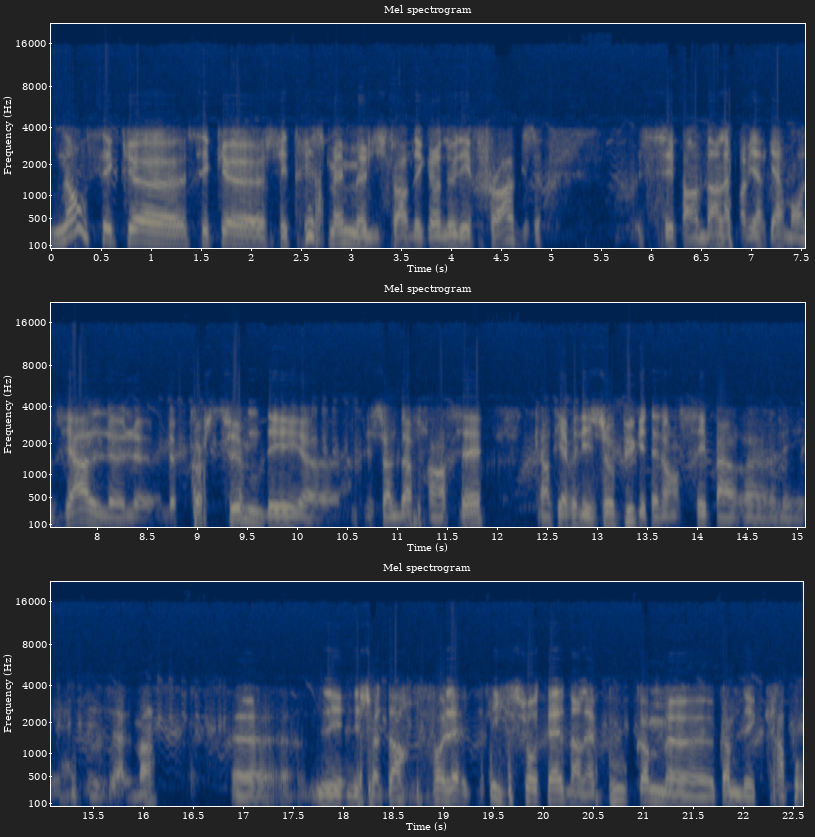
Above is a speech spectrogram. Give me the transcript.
non, c'est que c'est que c'est triste même l'histoire des grenouilles, des frogs. C'est pendant la Première Guerre mondiale, le, costume des, euh, des soldats français quand il y avait des obus qui étaient lancés par euh, les Allemands, euh, les, les soldats volaient, ils sautaient dans la boue comme euh, comme des crapauds,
